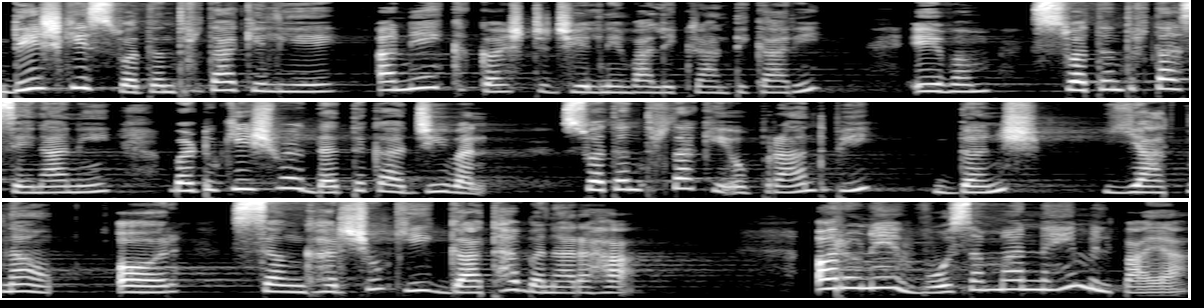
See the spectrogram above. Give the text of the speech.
देश की स्वतंत्रता के लिए अनेक कष्ट झेलने वाले क्रांतिकारी एवं स्वतंत्रता सेनानी बटुकेश्वर दत्त का जीवन स्वतंत्रता के उपरांत भी दंश, यातनाओं और संघर्षों की गाथा बना रहा और उन्हें वो सम्मान नहीं मिल पाया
